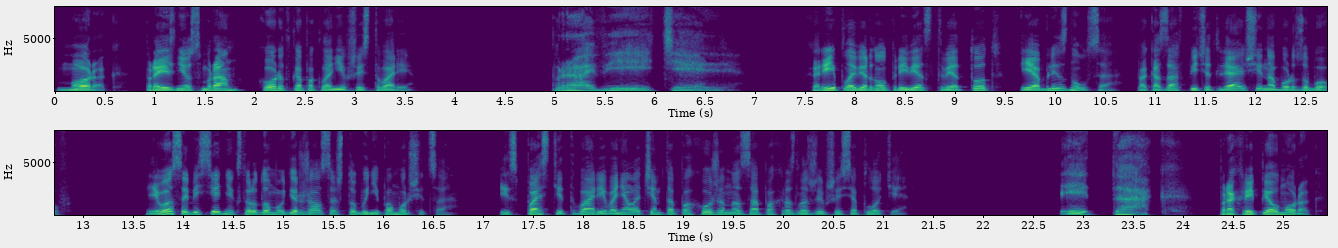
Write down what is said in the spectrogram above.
«Морок», — произнес Мран, коротко поклонившись твари. «Правитель!» Хрипло вернул приветствие тот и облизнулся, показав впечатляющий набор зубов. Его собеседник с трудом удержался, чтобы не поморщиться. Из пасти твари воняло чем-то похожим на запах разложившейся плоти. «Итак», — прохрипел Морок,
